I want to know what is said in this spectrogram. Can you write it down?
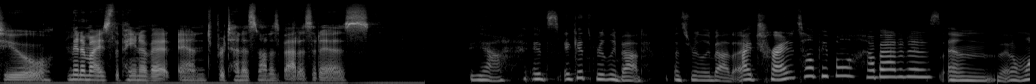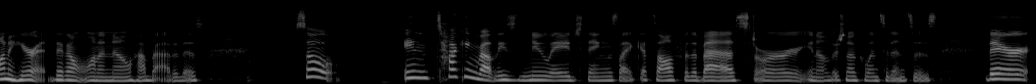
to minimize the pain of it and pretend it's not as bad as it is. Yeah, it's it gets really bad. It's really bad. I try to tell people how bad it is and they don't want to hear it. They don't want to know how bad it is. So, in talking about these new age things like it's all for the best or, you know, there's no coincidences, there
